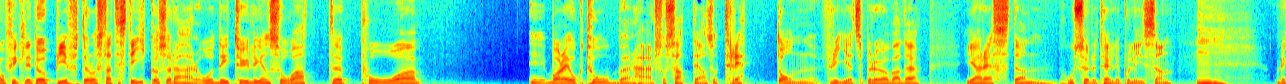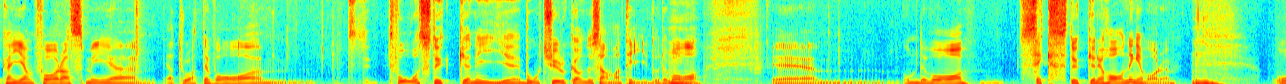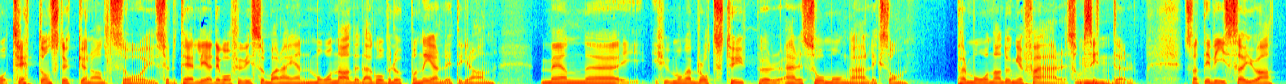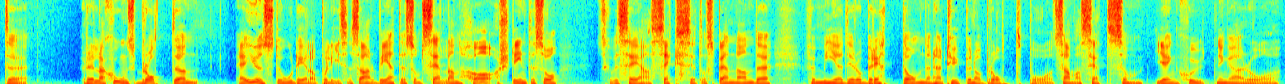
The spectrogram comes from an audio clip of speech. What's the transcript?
och fick lite uppgifter och statistik och sådär. Och det är tydligen så att på, bara i oktober här så satt det alltså 13 frihetsberövade i arresten hos Södertäljepolisen. Mm. Och det kan jämföras med, jag tror att det var två stycken i Botkyrka under samma tid. Och det var, mm. eh, om det var sex stycken i Haninge var det. Mm. Och 13 stycken alltså i Södertälje. Det var förvisso bara en månad, det där går väl upp och ner lite grann. Men eh, hur många brottstyper är det så många liksom, per månad ungefär som mm. sitter? Så att det visar ju att eh, relationsbrotten är ju en stor del av polisens arbete som sällan hörs. Det är inte så ska vi säga, sexigt och spännande för medier att berätta om den här typen av brott på samma sätt som gängskjutningar och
